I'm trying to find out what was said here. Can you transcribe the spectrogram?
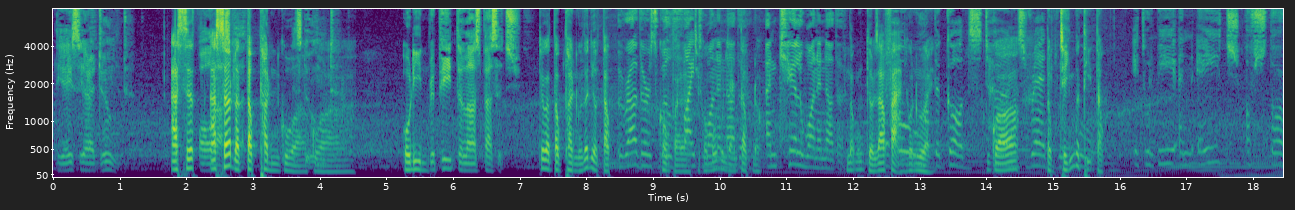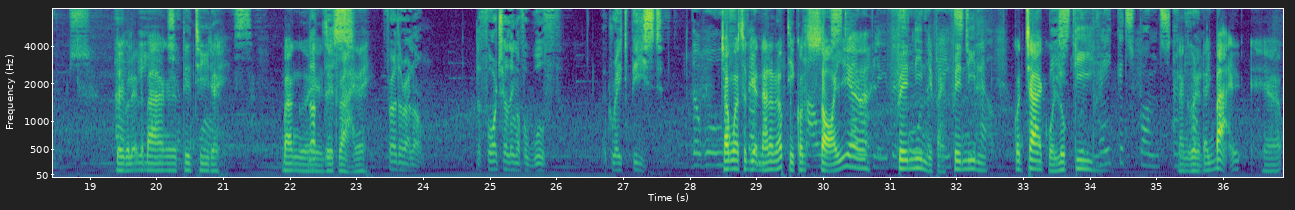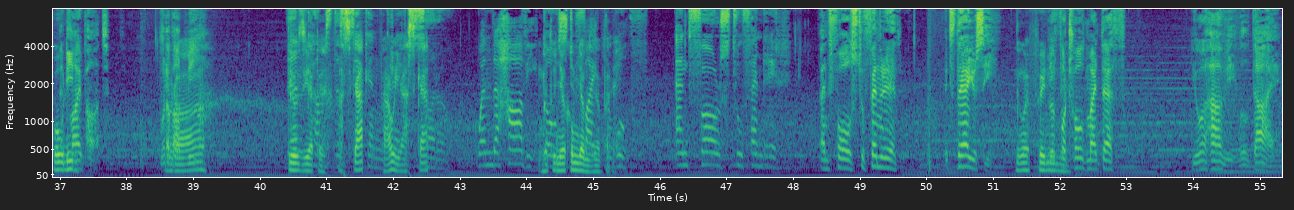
The Aesir are doomed. Aset Aset là tộc thần của của Odin Repeat the last passage. chứ còn tộc thần của rất nhiều tộc Brothers Không phải là chỉ có mỗi một nhánh tộc đâu. and kill one another. nó cũng kiểu giao phản với con người cũng có tộc chính và thị tộc It will be an age of storms. đây có lẽ là ba tiên tri đây ba người dệt vải đây Further along. The foretelling of a wolf. A great beast. Trong uh, sự kiện Ragnarok thì con sói uh, Frenin thì phải Frenin con trai của Loki là người đã đánh bại uh, Odin sau đó tiêu diệt Asgard phá hủy Asgard Nếu tôi nhớ không nhầm là vậy. and falls to Fenrir. It's there, you see. You have foretold my death. Your Harvey will die.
